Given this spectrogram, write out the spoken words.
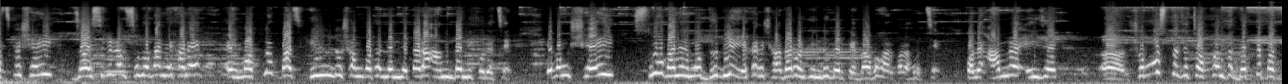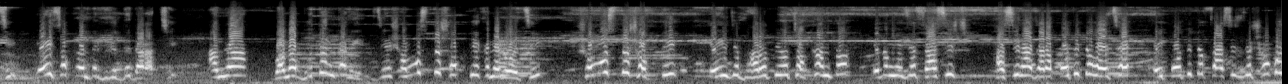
আজকে সেই জয় শ্রীরাম স্লোগান এখানে এই মতলববাজ হিন্দু সংগঠনের নেতারা আমদানি করেছে এবং সেই স্লোগানের মধ্য দিয়ে এখানে সাধারণ হিন্দুদেরকে ব্যবহার করা হচ্ছে। ফলে আমরা এই যে সমস্ত যে চক্রান্ত দেখতে পাচ্ছি, এই চক্রান্তের বিরুদ্ধে দাঁড়াচ্ছি। আমরা গণভূতনকারী যে সমস্ত শক্তি এখানে রয়েছে সমস্ত শক্তি এই যে ভারতীয় চক্রান্ত এবং এই যে ফ্যাসিস্ট হাসিনা যারা পতিত হয়েছে, এই পতিত ফ্যাসিস্টদের সকল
